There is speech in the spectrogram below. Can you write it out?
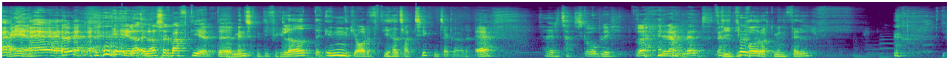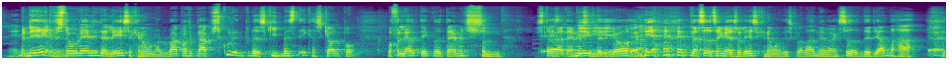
ja, ja. Eller, eller også er det bare fordi, at øh, menneskene de fik lavet det, inden de gjorde det, fordi de havde taktikken til at gøre det. ja. Jeg havde det taktiske overblik. Det er der, de vandt. Fordi de prøvede at lukke dem i en fælde. Men det jeg ikke forstå, det er alle de der laserkanoner. Du bare, bare, bare skudt ind på det skib, mens den ikke har skjold på. Hvorfor lavede det ikke noget damage, sådan større Ja, damage, end det det virkelig, gjorde? ja, Der sidder og tænker, altså laserkanoner, det skulle være meget mere avanceret, end det de andre har. Jeg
